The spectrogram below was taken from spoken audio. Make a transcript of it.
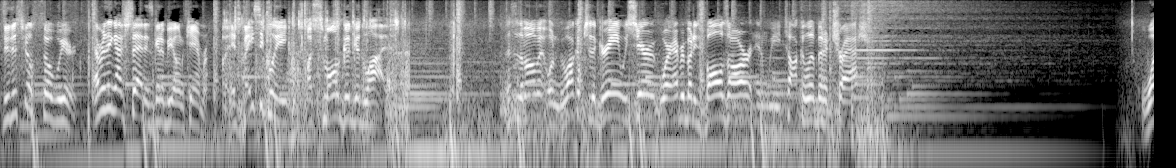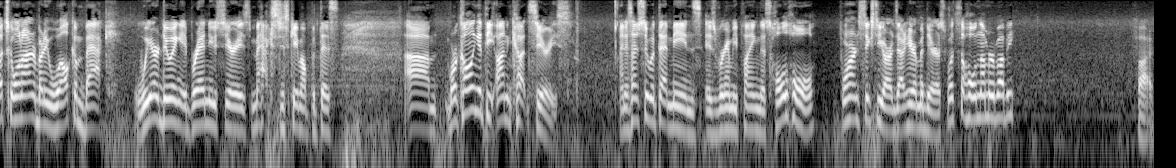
Dude, this feels so weird. Everything I've said is gonna be on camera. It's basically a small Good Good Live. This is the moment when we walk up to the green, we see where everybody's balls are, and we talk a little bit of trash. What's going on, everybody? Welcome back. We are doing a brand new series. Max just came up with this. Um, we're calling it the Uncut Series. And essentially what that means is we're gonna be playing this whole hole, 460 yards out here at Maderas. What's the hole number, Bubbie? Five.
